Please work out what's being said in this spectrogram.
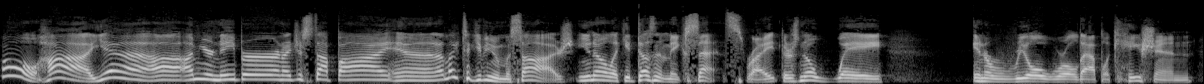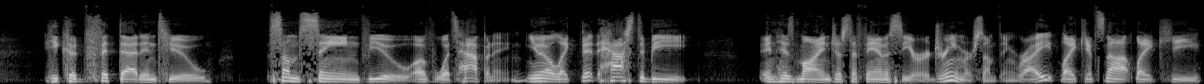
oh, hi, yeah, uh, I'm your neighbor and I just stopped by and I'd like to give you a massage? You know, like it doesn't make sense, right? There's no way in a real world application he could fit that into some sane view of what's happening. You know, like that has to be in his mind just a fantasy or a dream or something, right? Like it's not like he,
